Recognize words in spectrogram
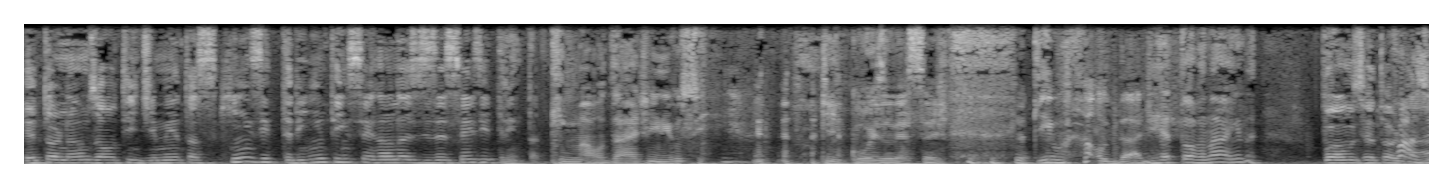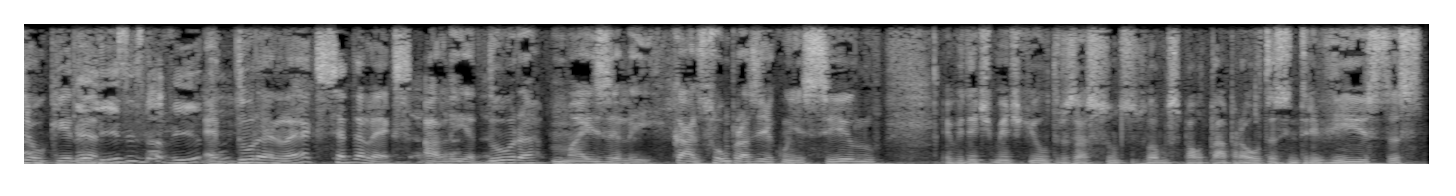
retornamos ao atendimento às 15h30, encerrando às 16h30. Que maldade, Nilson. que coisa, né, Sérgio? que maldade retornar ainda. Vamos retornar. Fazer o quê, né? Felizes da vida. É dura elex, sedelex. A lei é dura, mas é lei. Carlos, foi um prazer conhecê-lo. Evidentemente que outros assuntos vamos pautar para outras entrevistas.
